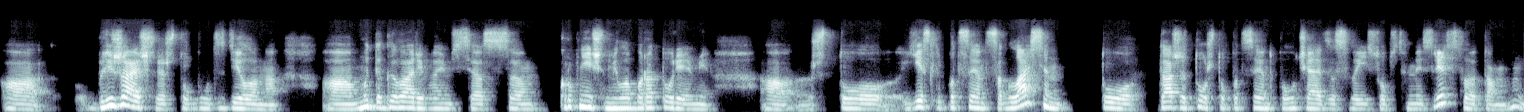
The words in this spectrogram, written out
А, ближайшее, что будет сделано, мы договариваемся с крупнейшими лабораториями, что если пациент согласен, то даже то, что пациент получает за свои собственные средства, там, ну,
